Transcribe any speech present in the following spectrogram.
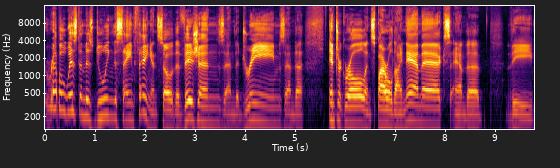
rebel wisdom is doing the same thing. And so the visions and the dreams and the integral and spiral dynamics and the the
